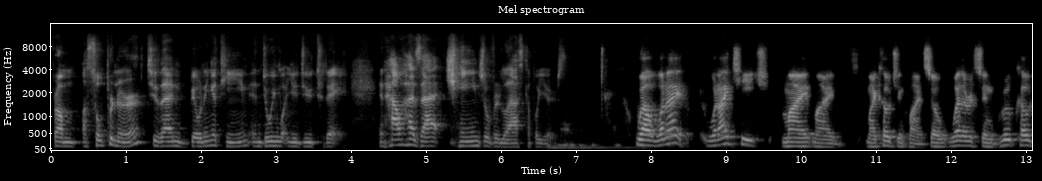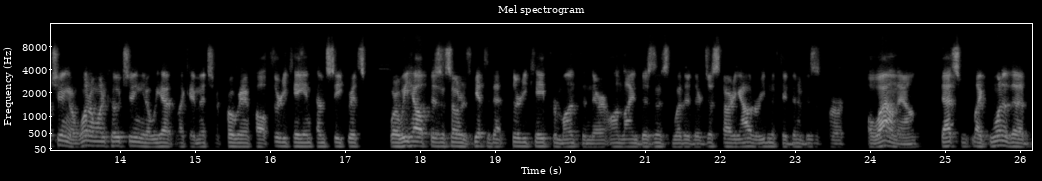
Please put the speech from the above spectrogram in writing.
from a solopreneur to then building a team and doing what you do today? And how has that changed over the last couple years? Well, what I what I teach my my my coaching clients. So whether it's in group coaching or one-on-one coaching, you know, we have like I mentioned a program called 30k Income Secrets where we help business owners get to that 30k per month in their online business, whether they're just starting out or even if they've been in business for a while now. That's like one of the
